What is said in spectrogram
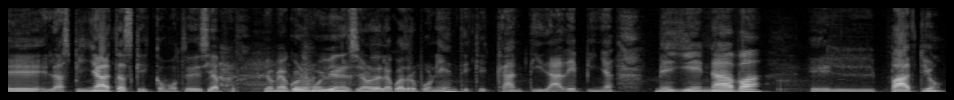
eh, las piñatas, que como te decía, yo me acuerdo muy bien el señor de la Cuatro Poniente, qué cantidad de piñatas. Me llenaba el patio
